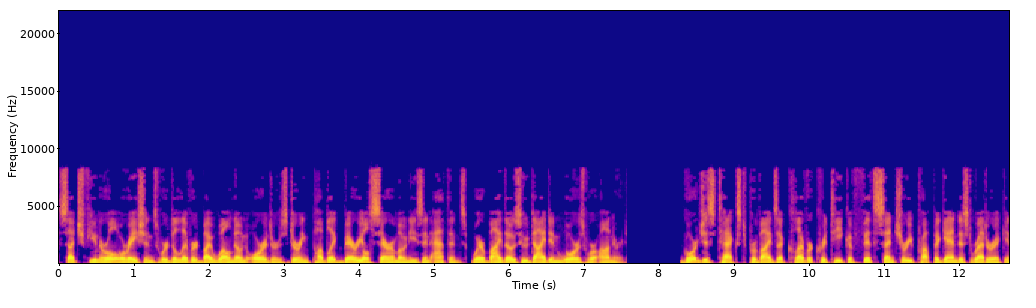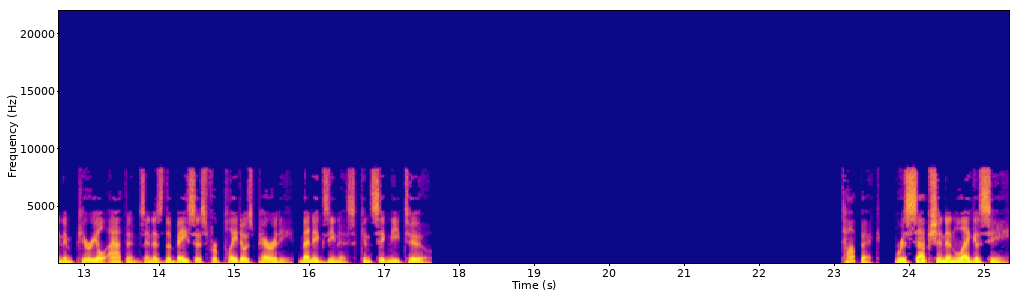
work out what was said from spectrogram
such funeral orations were delivered by well-known orators during public burial ceremonies in Athens, whereby those who died in wars were honored. Gorgias' text provides a clever critique of 5th-century propagandist rhetoric in imperial Athens and is the basis for Plato's parody, Menexenus Consigny 2. Reception and legacy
